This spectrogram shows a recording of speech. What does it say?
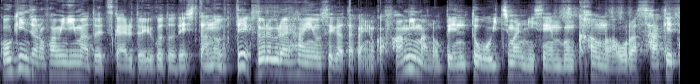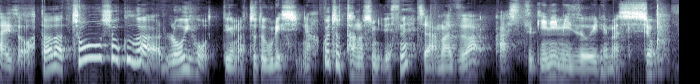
ご近所のファミリーマートで使えるということでしたのでどれぐらい汎用性が高いのか。ファミマの弁当を1万2000円分買うのは俺は避けたいぞ。ただ朝食がロイホっていうのはちょっと嬉しいな。これちょっと楽しみですね。じゃあまずは加湿器に水を入れましょう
